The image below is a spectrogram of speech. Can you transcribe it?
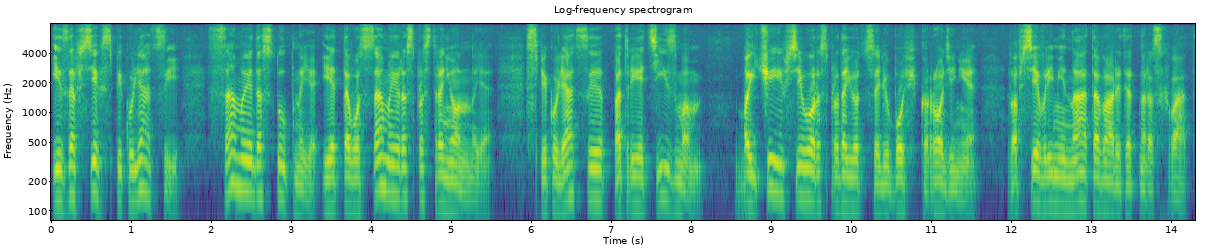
Изо всех спекуляций – самое доступное и оттого самое распространенное – спекуляция патриотизмом. Бойчее всего распродается любовь к родине. Во все времена товар этот на расхват.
